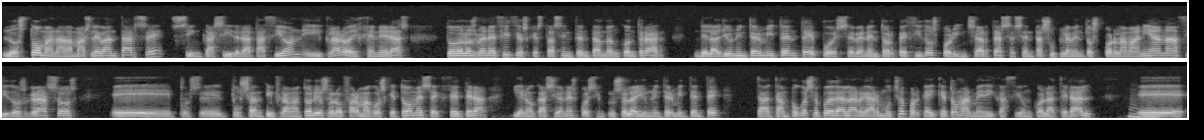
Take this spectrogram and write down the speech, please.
los toma nada más levantarse, sin casi hidratación y claro, hay generas todos los beneficios que estás intentando encontrar del ayuno intermitente, pues se ven entorpecidos por hincharte a 60 suplementos por la mañana, ácidos grasos, eh, pues eh, tus antiinflamatorios o los fármacos que tomes, etcétera, y en ocasiones, pues incluso el ayuno intermitente tampoco se puede alargar mucho porque hay que tomar medicación colateral. Eh,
